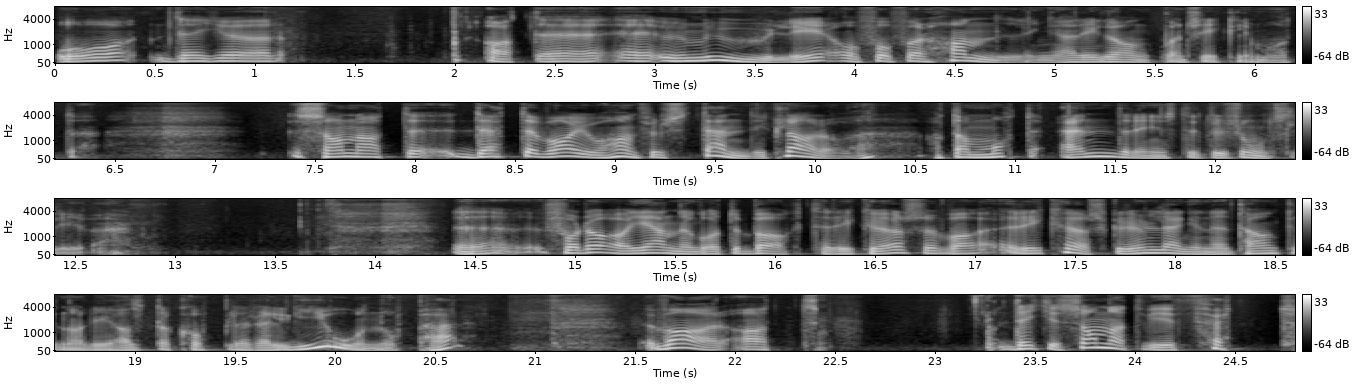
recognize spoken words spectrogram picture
Og det gjør at det er umulig å få forhandlinger i gang på en skikkelig måte. Sånn at dette var jo han fullstendig klar over, at han måtte endre institusjonslivet. Eh, for da igjen å gå tilbake til Rikør, så var Rikørs grunnleggende tanke når det gjaldt å koble religion opp her, var at det er ikke sånn at vi er født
